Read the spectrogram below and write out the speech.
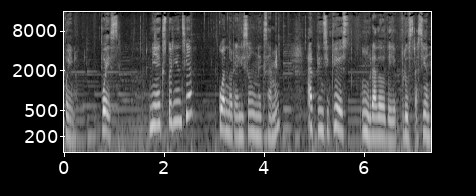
Bueno, pues mi experiencia cuando realizo un examen al principio es un grado de frustración,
